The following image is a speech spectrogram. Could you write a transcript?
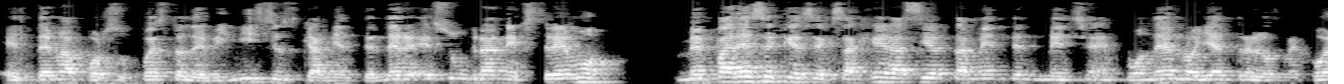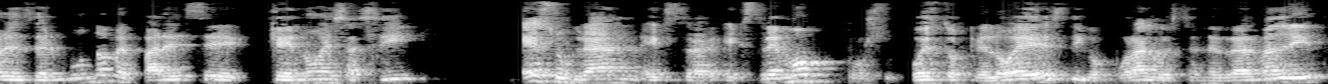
El tema, por supuesto, de Vinicius, que a mi entender es un gran extremo. Me parece que se exagera ciertamente en, ponerlo ya entre los mejores del mundo. Me parece que no es así es un gran extra, extremo, por supuesto que lo es, digo, por algo está en el Real Madrid.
